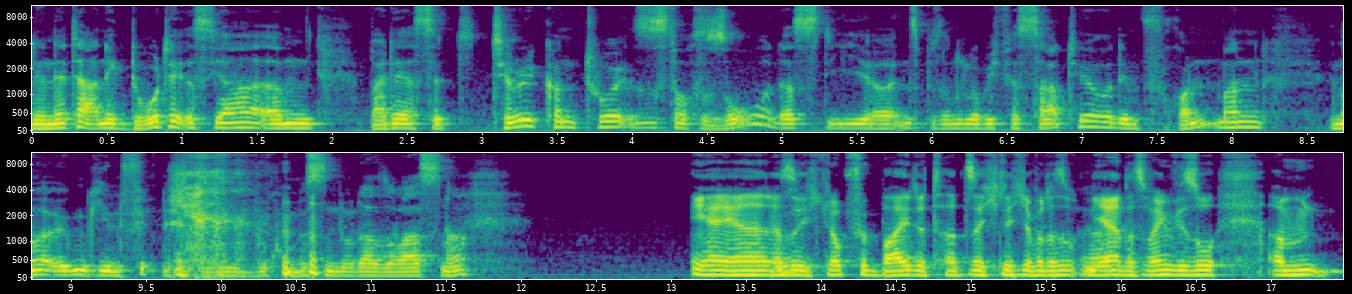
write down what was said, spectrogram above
eine nette Anekdote ist ja, ähm, bei der Satyricon Tour ist es doch so, dass die, äh, insbesondere glaube ich für Satyre, dem Frontmann, immer irgendwie ein Fitnessstudio buchen müssen oder sowas, ne? Ja, ja, also ich glaube für beide tatsächlich, aber das, ja. ja das war irgendwie so, ähm,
